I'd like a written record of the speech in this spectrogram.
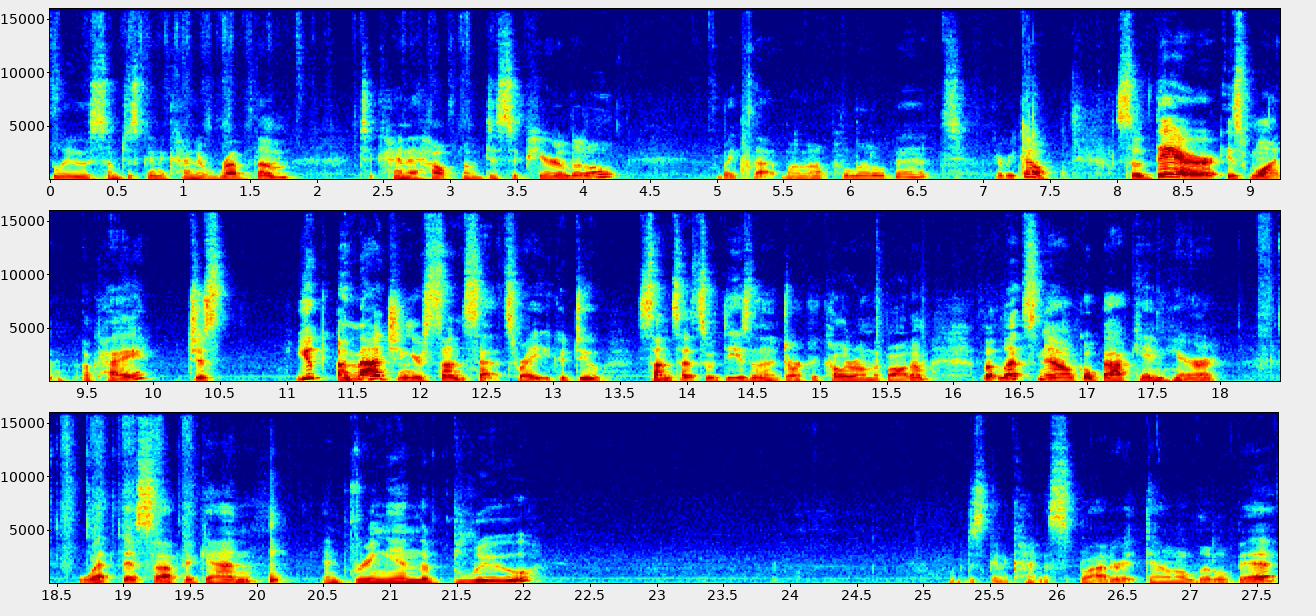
blue, so I'm just going to kind of rub them to kind of help them disappear a little. Wake that one up a little bit. There we go. So there is one, okay? Just, you imagine your sunsets, right? You could do sunsets with these and then a darker color on the bottom. But let's now go back in here, wet this up again, and bring in the blue. I'm just going to kind of splatter it down a little bit.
